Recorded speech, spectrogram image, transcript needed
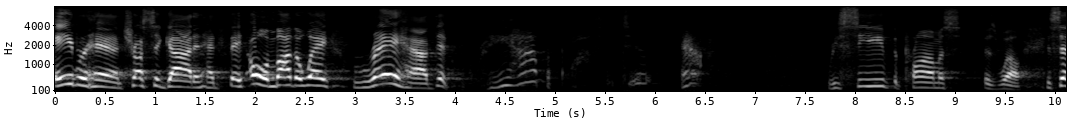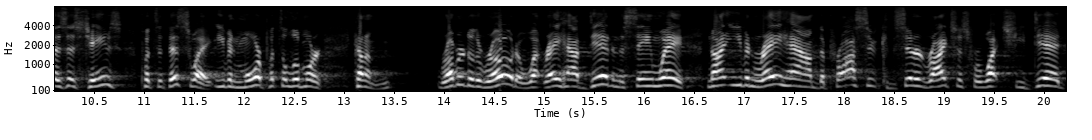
Abraham trusted God and had faith. Oh, and by the way, Rahab did. Rahab, the prostitute? Yeah. Received the promise as well. It says this, James puts it this way, even more, puts a little more kind of rubber to the road of what Rahab did in the same way. Not even Rahab, the prostitute, considered righteous for what she did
